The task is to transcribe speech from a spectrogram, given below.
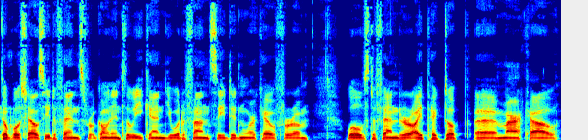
double Chelsea defense for going into the weekend, you would have fancied didn't work out for him. Wolves defender, I picked up uh, Marcal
